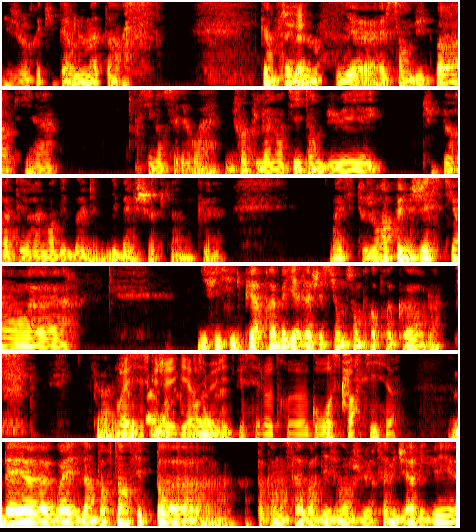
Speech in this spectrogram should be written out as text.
et je le récupère le matin. Comme ça, la lentille, elle s'embute pas. Puis, Sinon, c'est ouais, une fois que la lentille est embuée, tu peux rater vraiment des, bonnes, des belles shots là. Donc, euh, ouais, c'est toujours un peu une gestion euh, difficile. Puis après, bah, il y a la gestion de son propre corps. Là. Ouais, c'est ce que j'allais dire. J'imagine que c'est l'autre euh, grosse partie, ça. Ben ouais, l'important c'est de pas pas commencer à avoir des engelures. Ça m'est déjà arrivé,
